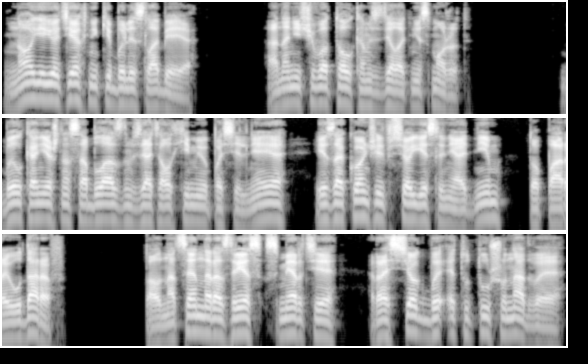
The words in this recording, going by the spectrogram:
но ее техники были слабее. Она ничего толком сделать не сможет. Был, конечно, соблазн взять алхимию посильнее и закончить все, если не одним, то парой ударов. Полноценный разрез смерти рассек бы эту тушу надвое.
